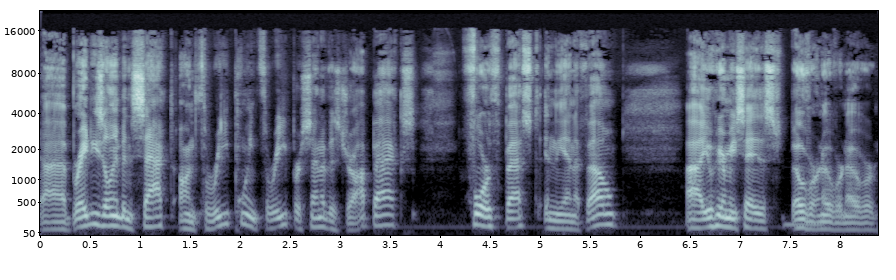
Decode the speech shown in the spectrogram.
Uh, Brady's only been sacked on 3.3% of his dropbacks, fourth best in the NFL. Uh, you'll hear me say this over and over and over.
